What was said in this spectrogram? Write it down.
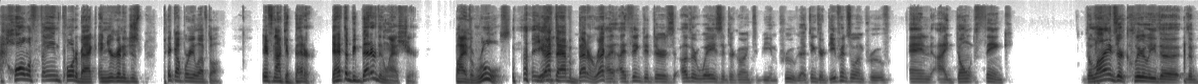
Hall of Fame quarterback, and you're going to just pick up where you left off, if not get better. They have to be better than last year by the rules. you Yeah. have to have a better record. I, I think that there's other ways that they're going to be improved. I think their defense will improve, and I don't think the Lions are clearly the the,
